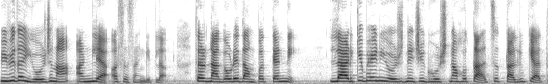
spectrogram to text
विविध योजना आणल्या असं सांगितलं. तर नागवडे दाम्पत्यांनी लाडकी बहीण योजनेची घोषणा होताच तालुक्यात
